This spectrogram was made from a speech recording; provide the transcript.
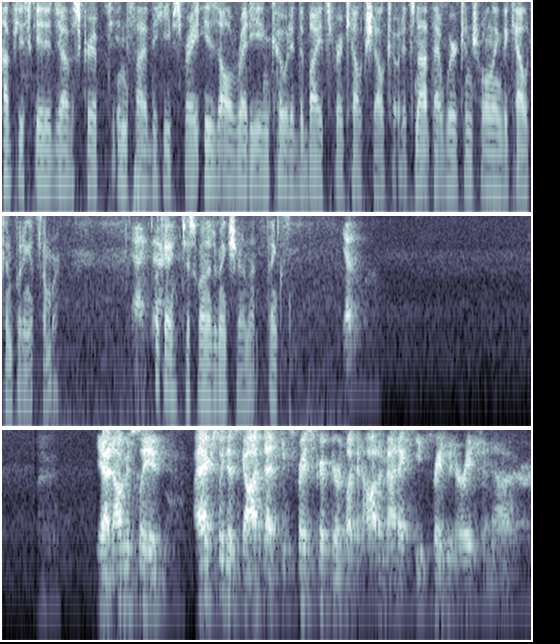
obfuscated JavaScript inside the heap spray is already encoded the bytes for a calc shell code. It's not that we're controlling the calc and putting it somewhere. Yeah, exactly. Okay, just wanted to make sure on that. Thanks. Yep. Yeah, and obviously, I actually just got that heat spray script. There was like an automatic heat spray generation uh,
